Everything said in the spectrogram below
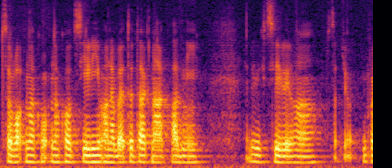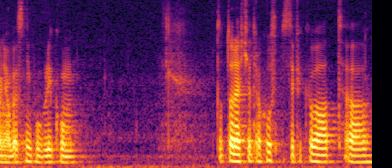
co, na, ko, na koho cílím a nebude to tak nákladný, kdybych cílil na vlastně úplně obecný publikum. Toto jde ještě trochu specifikovat uh,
